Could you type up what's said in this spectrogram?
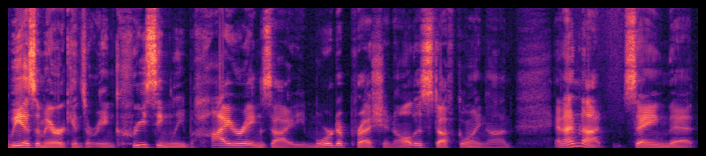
we as Americans are increasingly higher anxiety, more depression, all this stuff going on. And I'm not saying that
